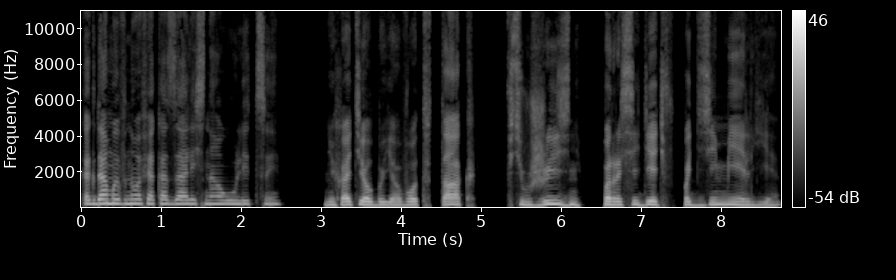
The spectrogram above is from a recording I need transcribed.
когда мы вновь оказались на улице. Не хотел бы я вот так всю жизнь просидеть в подземелье.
